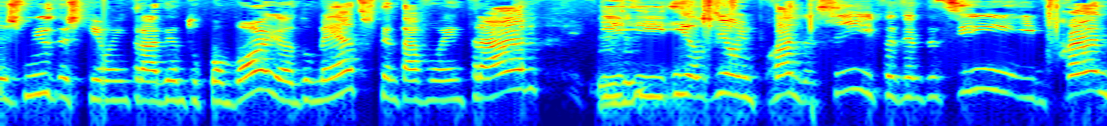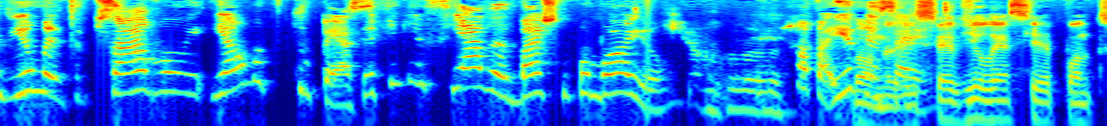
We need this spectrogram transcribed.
as miúdas que iam entrar dentro do comboio ou do metro tentavam entrar e, Uhum. e- e eles iam empurrando assim e fazendo assim, e empurrando, e uma tropeçavam, e, e há uma que tropeça e fica enfiada debaixo do comboio. Opa, e eu Bom, pensei, mas isso é violência, ponto,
